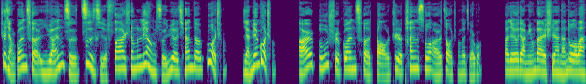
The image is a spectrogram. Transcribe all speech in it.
是想观测原子自己发生量子跃迁的过程、演变过程，而不是观测导致坍缩而造成的结果。大家有点明白实验难度了吧？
